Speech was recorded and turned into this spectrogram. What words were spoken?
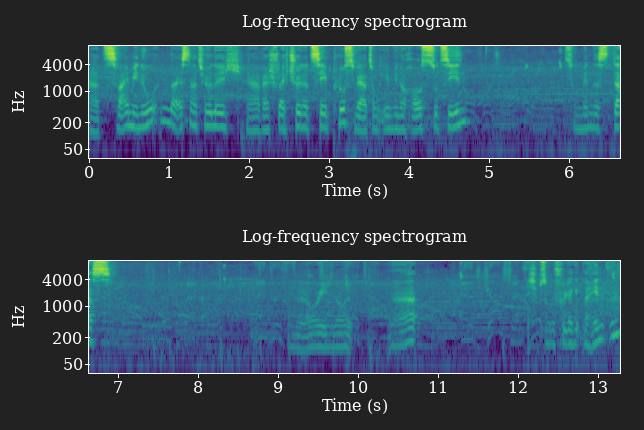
Ja, zwei Minuten, da ist natürlich, ja, wäre vielleicht schöne C-Plus-Wertung irgendwie noch rauszuziehen. Zumindest das. Lori, Lori. Ja. Ich habe so ein Gefühl, der geht nach hinten.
